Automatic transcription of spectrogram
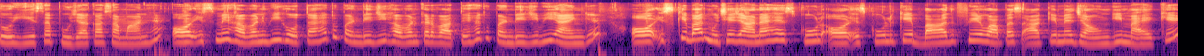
तो ये सब पूजा का सामान है। और इसमें हवन भी होता है तो पंडित जी हवन करवाते हैं तो पंडित जी भी आएँगे। और इसके बाद मुझे जाना है स्कूल, और स्कूल के बाद फिर वापस आके मैं जाऊँगी मायके।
